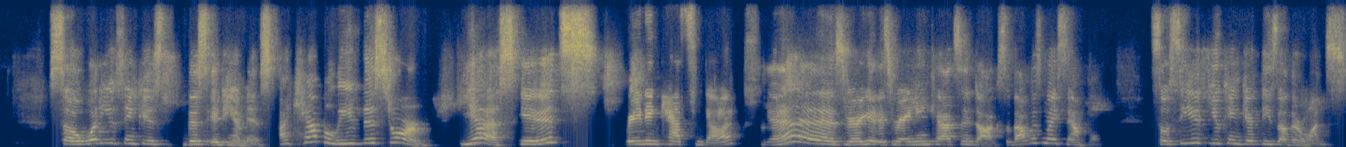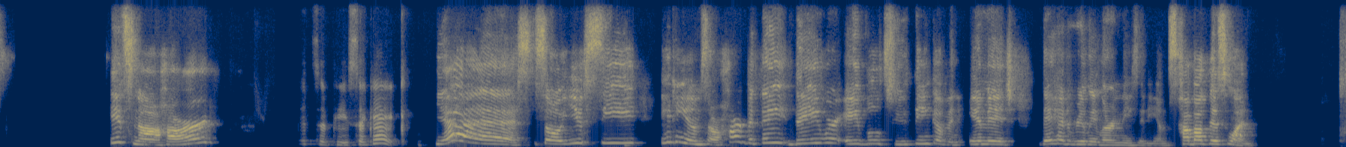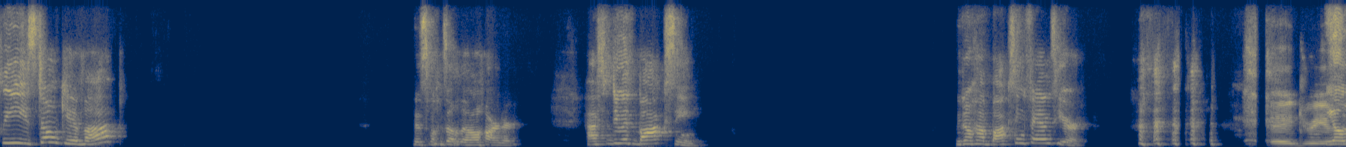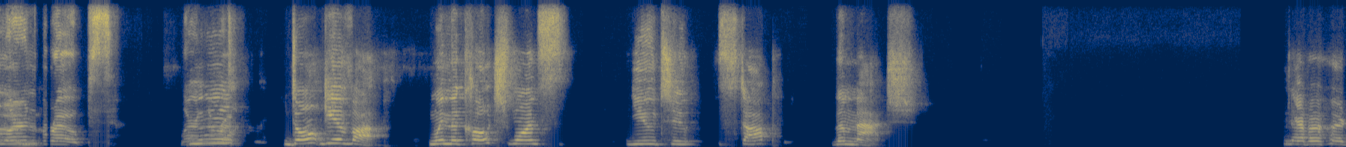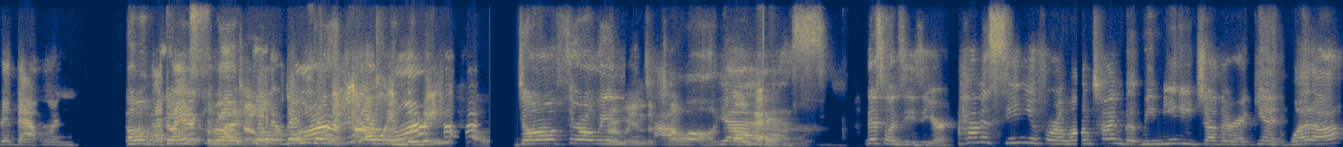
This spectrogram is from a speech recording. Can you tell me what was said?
So what do you think is this idiom is? I can't believe this storm. Yes, it's raining cats and dogs. Yes, very good. It's raining cats and dogs. So that was my sample. So see if you can get these other ones. It's not hard. It's a piece of cake. Yes. So you see idioms are hard, but they they were able to think of an image. They had really learned these idioms. How about this one? Please don't give up. This one's a little harder. Has to do with boxing. We don't have boxing fans here. Adrian. You'll learn the ropes. Learn the Mm, ropes. Don't give up. When the coach wants you to stop the match, Never heard of that one. don't, don't throw, Don't don't, throw the the towel in the towel. Ring. Don't throw in Throw the in the towel. towel. Yes. This one's easier. I haven't seen you for a long time, but we meet each other again. What a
